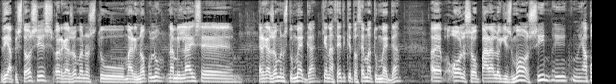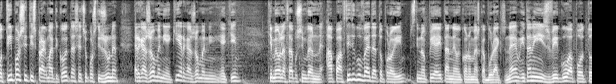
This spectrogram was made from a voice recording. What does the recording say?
διαπιστώσεις. Ο εργαζόμενος του Μαρινόπουλου να μιλάει σε εργαζόμενου του Μέγκα και να θέτει και το θέμα του Μέγκα. ε, όλος ο παραλογισμός ή η αποτύπωση της πραγματικότητας έτσι όπως τη ζουν εργαζόμενοι εκεί, εργαζόμενοι εκεί και με όλα αυτά που συμβαίνουν. Από αυτή την κουβέντα το πρωί, στην οποία ήταν ο οικονομέας Καμπουράκης, ναι, ήταν η Σβίγκου από το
